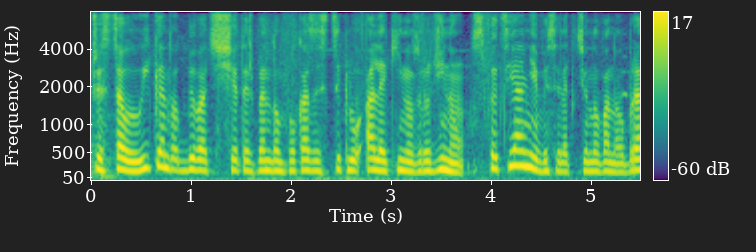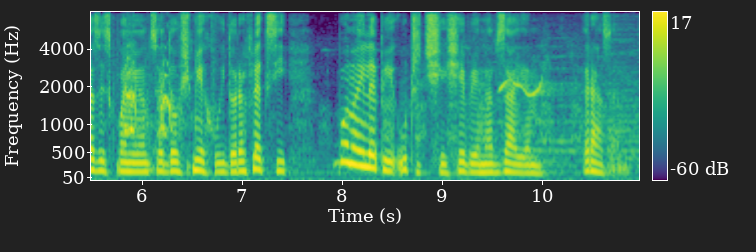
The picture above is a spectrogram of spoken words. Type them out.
Przez cały weekend odbywać się też będą pokazy z cyklu Ale Kino z rodziną. Specjalnie wyselekcjonowane obrazy skłaniające do śmiechu i do refleksji, bo najlepiej uczyć się siebie nawzajem, razem.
